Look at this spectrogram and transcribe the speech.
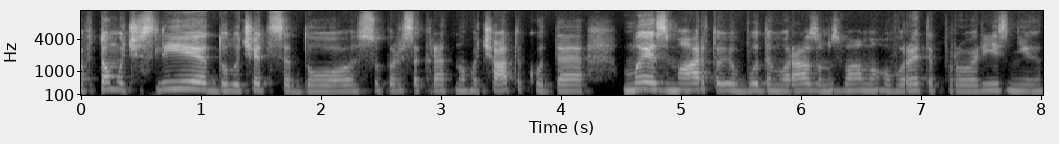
в тому числі долучитися до суперсекретного чатику, де ми з Мартою будемо разом з вами говорити про різні.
